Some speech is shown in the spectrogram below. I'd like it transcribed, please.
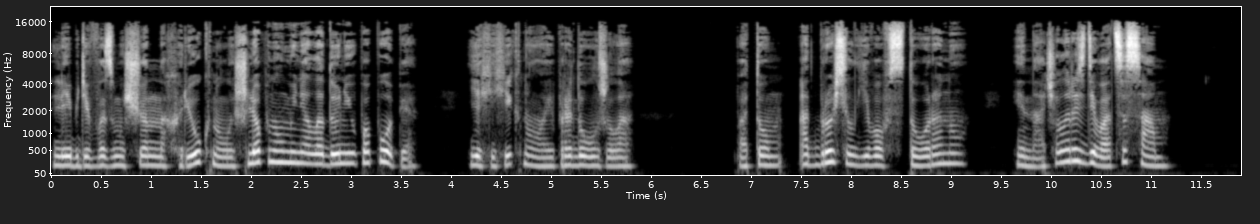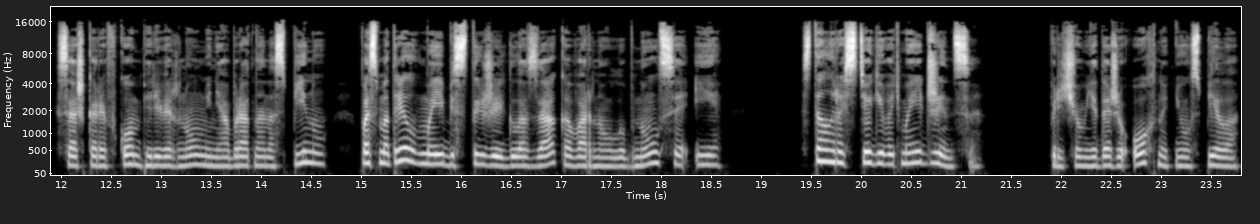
Лебедев возмущенно хрюкнул и шлепнул меня ладонью по попе. Я хихикнула и продолжила. Потом отбросил его в сторону и начал раздеваться сам. Сашка рывком перевернул меня обратно на спину, посмотрел в мои бесстыжие глаза, коварно улыбнулся и... стал расстегивать мои джинсы. Причем я даже охнуть не успела,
